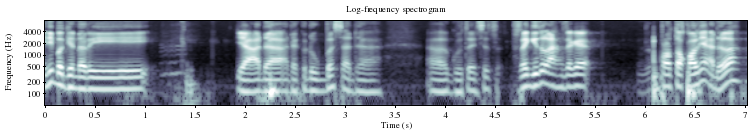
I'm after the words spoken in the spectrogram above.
ini bagian dari ya ada ada kedubes ada uh, Goethe Institute. Saya gitulah saya kayak protokolnya adalah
